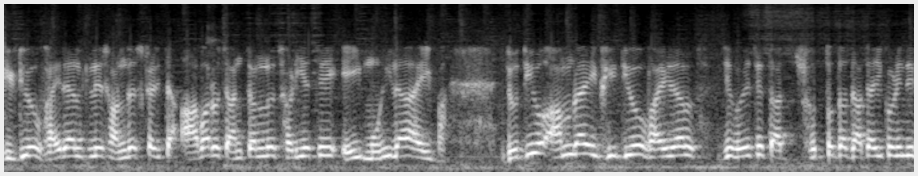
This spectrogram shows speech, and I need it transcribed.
ভিডিও ভাইরাল গেলে সন্দেশখালীতে আবারও চাঞ্চল্য ছড়িয়েছে। এই মহিলা, এই যদিও আমরা এই ভিডিও ভাইরাল যে হয়েছে তার সত্যতা যাচাই করিনি।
